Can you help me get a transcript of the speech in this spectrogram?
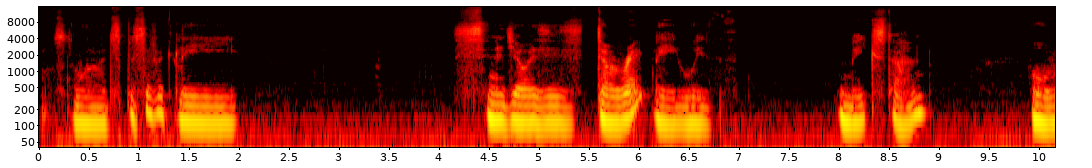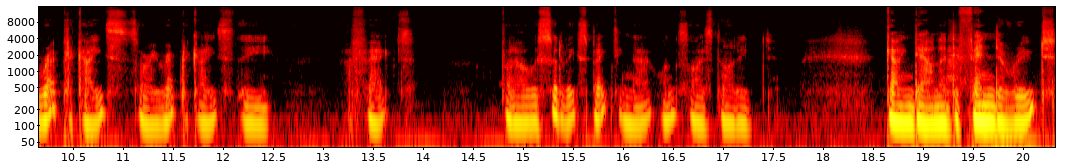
what's the word specifically synergizes directly with Meekstone or replicates sorry replicates the effect. But I was sort of expecting that once I started going down a defender route.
